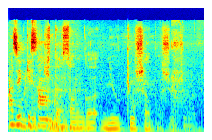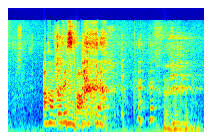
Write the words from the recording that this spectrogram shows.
あじきさん。北さんが入居者募集中になってますねあ、本当ですか？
